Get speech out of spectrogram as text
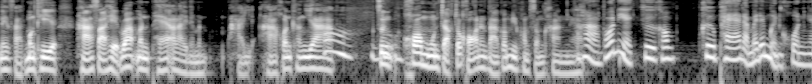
ในสัตว์บางที หาสาเหตุว่ามันแพ้อะไรเนี่ยมันหาหาค่อนข้างยากโอ้ซึ่งข้อมูลจากเจ้าของต่างๆ ก็มีความสำคัญนะครับค่ะเพราะเนี่ยคือเขาคือแพ้แต่ไม่ได้เหมือนคนไง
